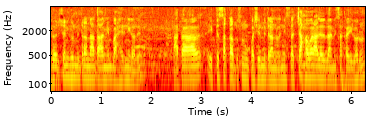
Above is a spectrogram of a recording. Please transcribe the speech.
दर्शन घेऊन मित्रांनो आता आम्ही बाहेर निघालोय. आता एक तर सकाळपासून उपाशी मित्रांनो. निस्ता चहावर आलेलो होतो आम्ही सकाळी घरून.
